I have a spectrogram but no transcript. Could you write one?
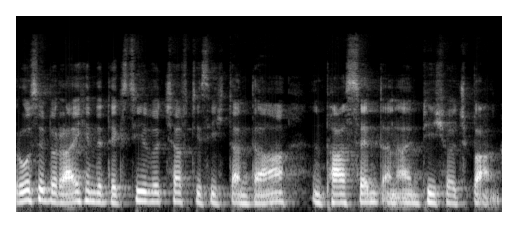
große Bereiche in der Textilwirtschaft, die sich dann da ein paar Cent an einem T-Shirt sparen.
